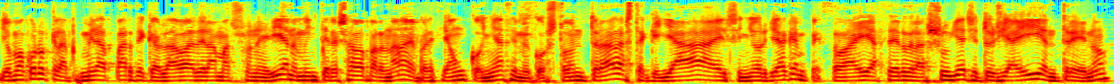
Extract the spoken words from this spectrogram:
yo me acuerdo que la primera parte que hablaba de la masonería no me interesaba para nada, me parecía un coñazo y me costó entrar hasta que ya el señor Jack empezó ahí a hacer de las suyas y entonces ya ahí entré, ¿no?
